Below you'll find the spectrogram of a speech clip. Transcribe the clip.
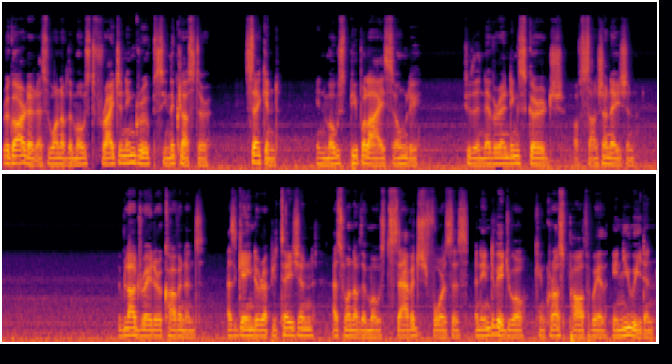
regarded as one of the most frightening groups in the cluster. Second, in most people's eyes only, to the never-ending scourge of Sansha's Nation. The Blood Raider Covenant has gained a reputation as one of the most savage forces an individual can cross paths with in New Eden.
